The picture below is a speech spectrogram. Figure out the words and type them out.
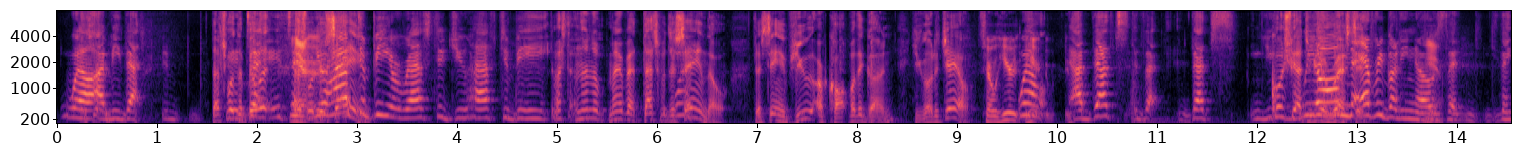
Well, I mean that. That's what the it's a- bill. it's a- That's what you they're have saying. to be arrested. You have to be. No, no, Mary Pat, that's what they're What? saying, though. They're saying if you are caught with a gun, you go to jail. So here, Well, uh, that's that, that's. You, Of course you have to we be all, arrested. Everybody knows Yeah. that they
